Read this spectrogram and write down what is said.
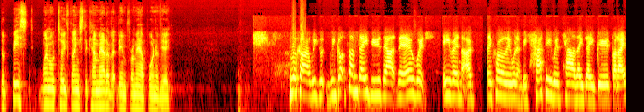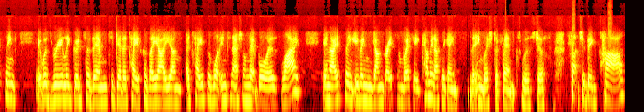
The best one or two things to come out of it, then, from our point of view? Look, uh, we, we got some debuts out there, which even I they probably wouldn't be happy with how they debuted, but I think it was really good for them to get a taste because they are young, a taste of what international netball is like. And I think even young Grace Nweke coming up against the English defence was just such a big task.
